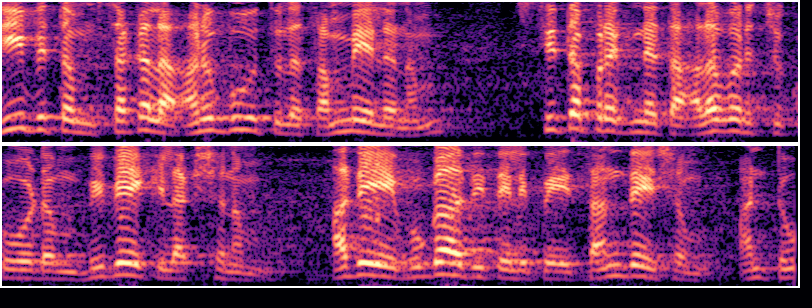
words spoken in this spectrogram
జీవితం సకల అనుభూతుల సమ్మేళనం స్థితప్రజ్ఞత అలవరుచుకోవడం వివేకి లక్షణం. అదే ఉగాది తెలిపే సందేశం అంటూ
